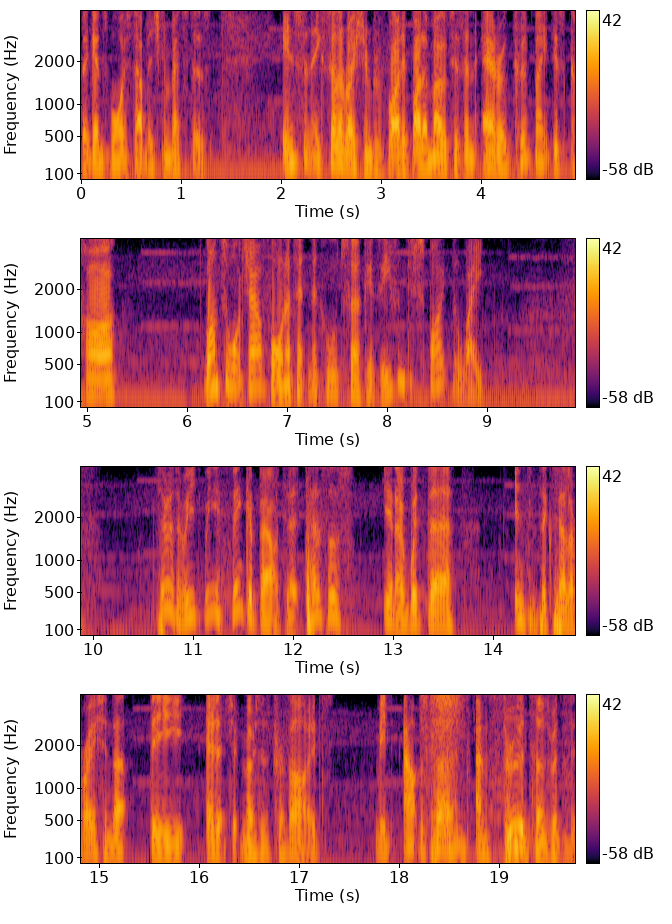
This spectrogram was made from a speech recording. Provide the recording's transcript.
against more established competitors? Instant acceleration provided by the motors and aero could make this car one to watch out for on a technical circuit, even despite the weight. Seriously, when you think about it, Tesla's, you know, with their instant acceleration that the electric motors provides, I mean, out the turns and through the turns with the,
